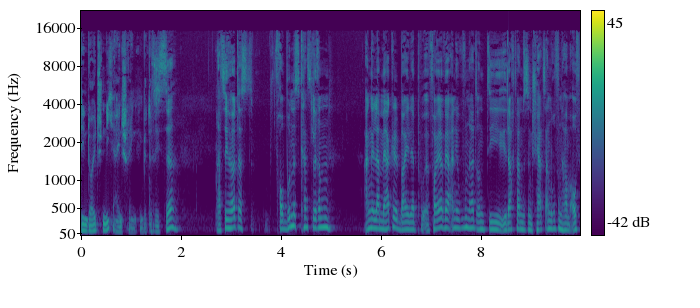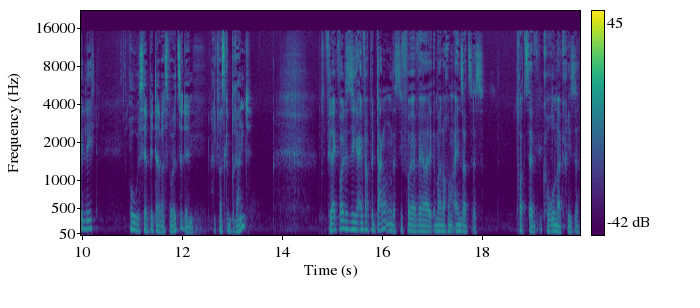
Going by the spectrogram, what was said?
den Deutschen nicht einschränken, bitte. Siehst du? Hast du gehört, dass Frau Bundeskanzlerin Angela Merkel bei der Feuerwehr angerufen hat und die gedacht haben, das ist ein Scherzanruf und haben aufgelegt? Oh, ist ja bitter. Was wollte sie denn? Hat was gebrannt? Vielleicht wollte sie sich einfach bedanken, dass die Feuerwehr immer noch im Einsatz ist. Trotz der Corona-Krise.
